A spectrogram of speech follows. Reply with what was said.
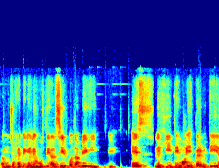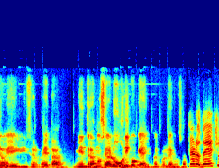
Hay mucha gente que le gusta ir al circo también y, y es legítimo y es permitido y, y, se respeta, mientras no sea lo único que hay, no hay problema. O sea. Claro, de hecho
